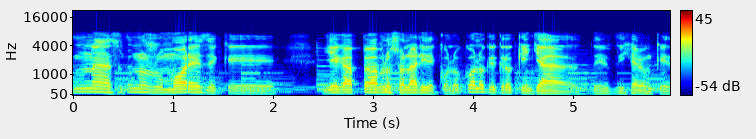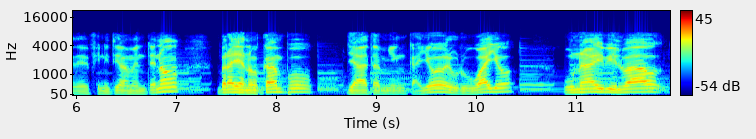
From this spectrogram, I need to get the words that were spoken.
unos rumores de que llega Pablo Solari de Colo Colo, que creo que ya dijeron que definitivamente no. Brian Ocampo ya también cayó, el uruguayo. Unai Bilbao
